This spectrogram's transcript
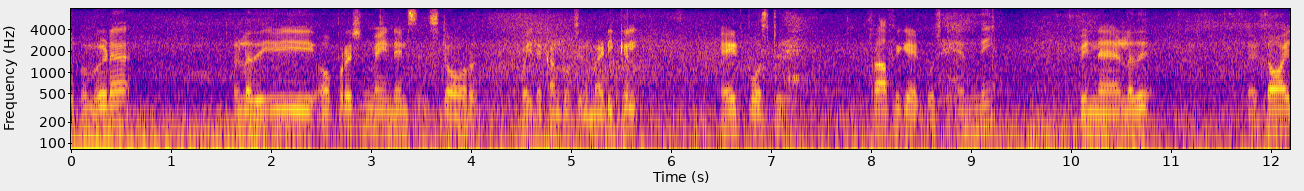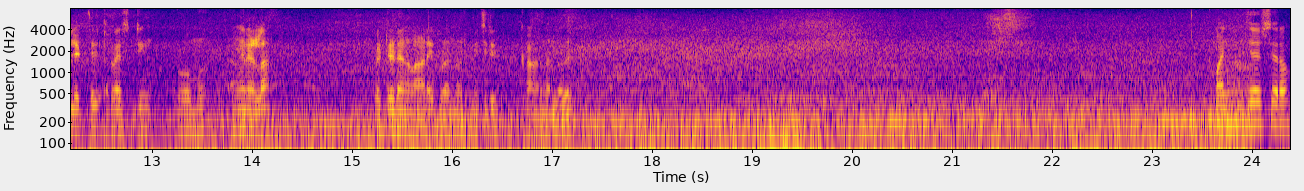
അപ്പം ഇവിടെ ഉള്ളത് ഈ ഓപ്പറേഷൻ മെയിന്റെനൻസ് സ്റ്റോർ അപ്പോൾ ഇത് ചെയ്യുന്നത് medical aid post traffic aid post എന്നീ പിന്നെ ഉള്ളത് ടോയ്ലറ്റ് റെസ്റ്റിംഗ് റൂം അങ്ങനെയുള്ള കെട്ടിടങ്ങളാണ് ഇവിടെ നിർമ്മിച്ചിട്ട് കാണുന്നുള്ളത്. മഞ്ചേശ്വരം.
